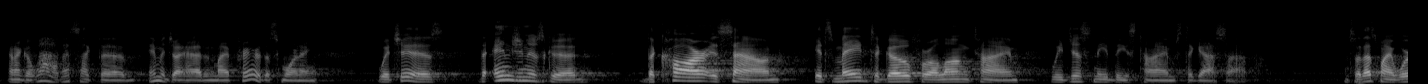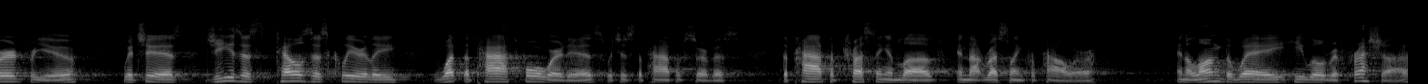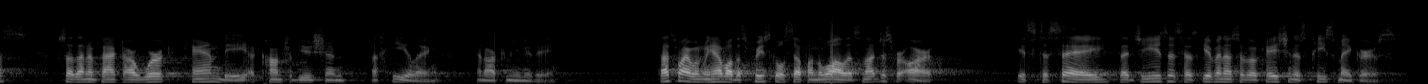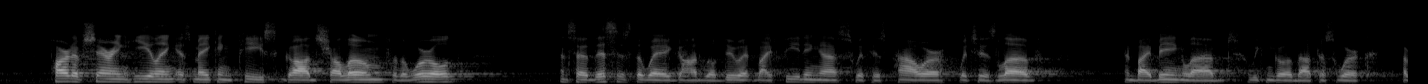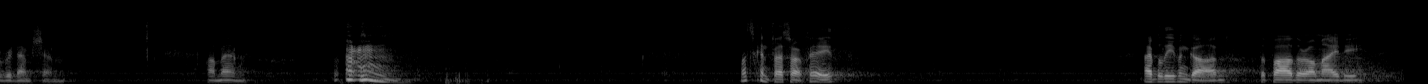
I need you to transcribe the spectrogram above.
And I go, Wow, that's like the image I had in my prayer this morning, which is the engine is good, the car is sound, it's made to go for a long time. We just need these times to gas up. And so that's my word for you, which is Jesus tells us clearly what the path forward is, which is the path of service, the path of trusting in love and not wrestling for power and along the way, He will refresh us so that, in fact, our work can be a contribution of healing in our community. That's why when we have all this preschool stuff on the wall, it's not just for art. It's to say that Jesus has given us a vocation as peacemakers. Part of sharing healing is making peace, God's shalom for the world. And so, this is the way God will do it by feeding us with His power, which is love. And by being loved, we can go about this work of redemption. Amen. Let's confess our faith. I believe in God, the Father Almighty,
